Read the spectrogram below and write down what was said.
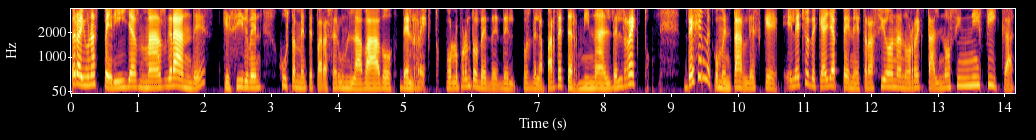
pero hay unas perillas más grandes que sirven justamente para hacer un lavado del recto, por lo pronto de, pues de la parte terminal del recto. Déjenme comentarles que el hecho de que haya penetración anorrectal no significa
